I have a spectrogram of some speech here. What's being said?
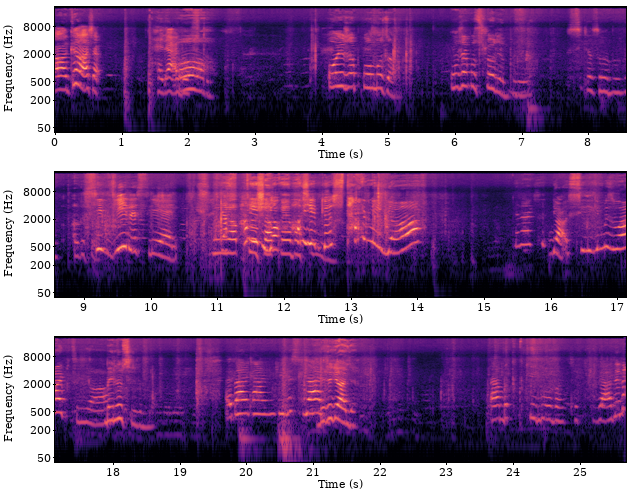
Arkadaşlar helal Aa. olsun. O şapka olmaz ama. O şapkası şöyle yapılıyor. Sil onu. Arkadaşlar Silgiyle sil. şunu yaptığı hayır şapkaya ya, bakın. hayır gösterme ya. Genel- Ya silgimiz var bizim ya. Benim sildim bu. E ben siler. Biri geldi. Ben bakıp geliyorum. Çok güzel değil mi?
